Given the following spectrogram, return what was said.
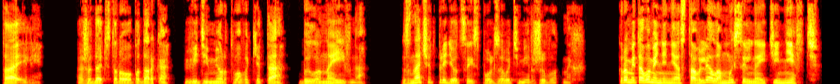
таяли. Ожидать второго подарка в виде мертвого кита было наивно. Значит, придется использовать мир животных. Кроме того, меня не оставляла мысль найти нефть.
